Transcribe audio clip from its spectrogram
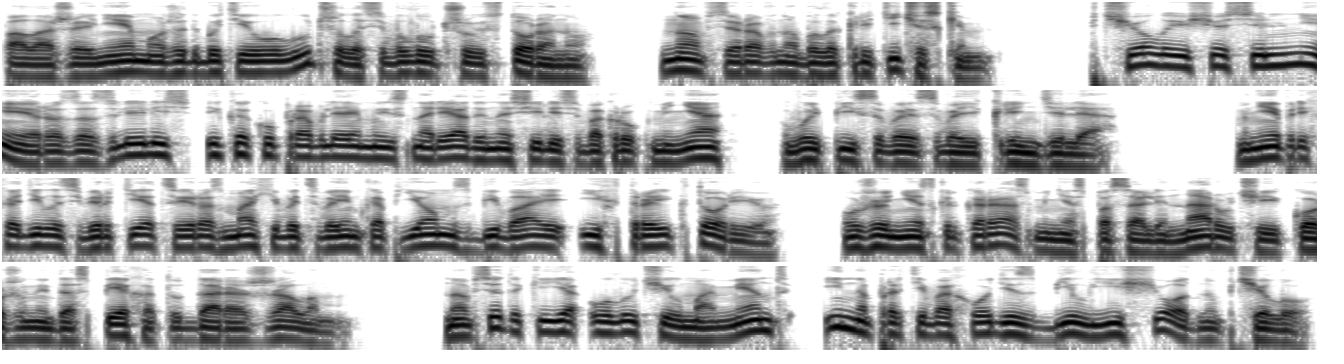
Положение, может быть, и улучшилось в лучшую сторону, но все равно было критическим. Пчелы еще сильнее разозлились и, как управляемые снаряды, носились вокруг меня, выписывая свои кренделя. Мне приходилось вертеться и размахивать своим копьем, сбивая их траекторию. Уже несколько раз меня спасали наручи и кожаный доспех от удара жалом. Но все-таки я улучил момент и на противоходе сбил еще одну пчелу.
